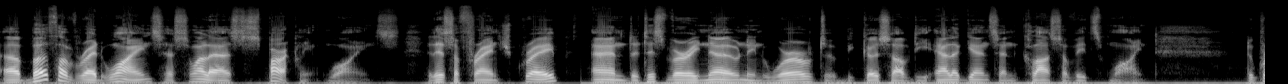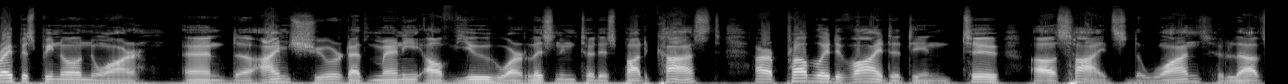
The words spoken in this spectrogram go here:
uh, both of red wines as well as sparkling wines. It is a French grape and it is very known in the world because of the elegance and class of its wine. The grape is Pinot Noir, and uh, I'm sure that many of you who are listening to this podcast are probably divided in two uh, sides: the ones who love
